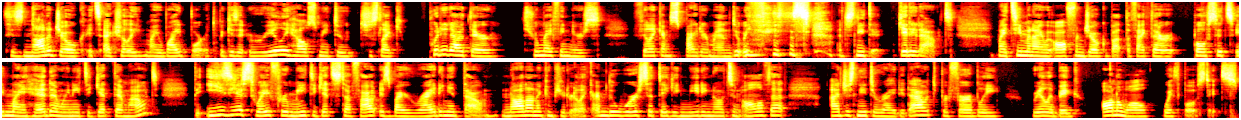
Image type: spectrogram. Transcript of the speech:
this is not a joke it's actually my whiteboard because it really helps me to just like put it out there through my fingers. I feel like I'm Spider Man doing this. I just need to get it out. My team and I often joke about the fact that there are post its in my head and we need to get them out. The easiest way for me to get stuff out is by writing it down, not on a computer. Like, I'm the worst at taking meeting notes and all of that. I just need to write it out, preferably really big, on a wall with post its.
